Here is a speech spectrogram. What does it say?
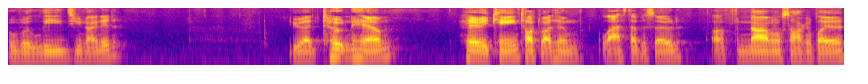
over Leeds United. You had Tottenham, Harry Kane, talked about him last episode a phenomenal soccer player,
